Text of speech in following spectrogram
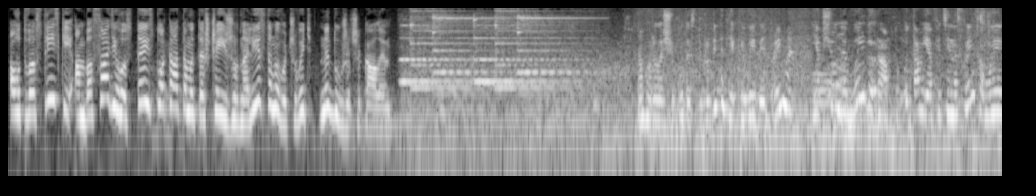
А от в австрійській амбасаді гостей з плакатами та ще й журналістами, вочевидь, не дуже чекали. Нам говорили, що буде співробітник, який вийде і прийме. Якщо не вийде раптом, там є офіційна скринька, ми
